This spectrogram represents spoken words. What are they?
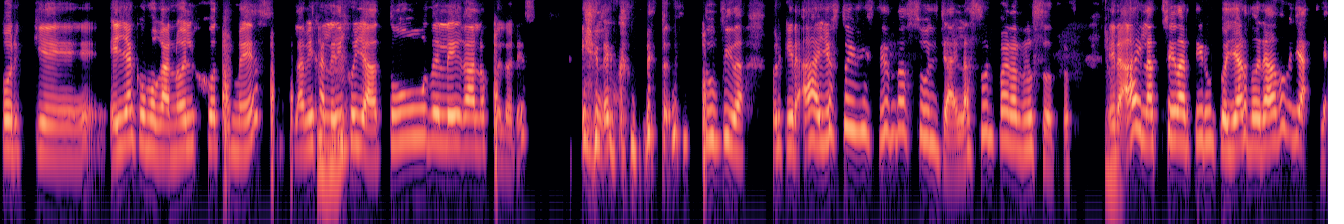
porque ella como ganó el hot mess, la vieja le dijo ya, tú delega los colores. Y la encontré tan estúpida, porque era, ah, yo estoy vistiendo azul ya, el azul para nosotros. Era, ay, la cheddar tiene un collar dorado, ya, ya,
